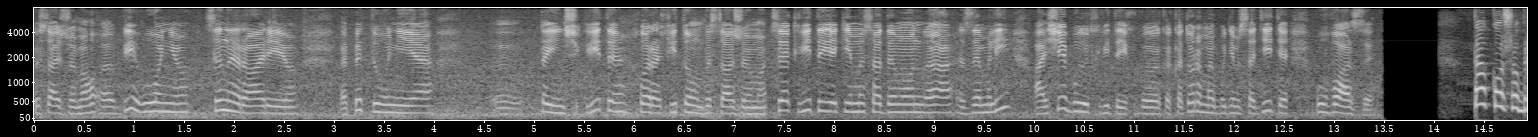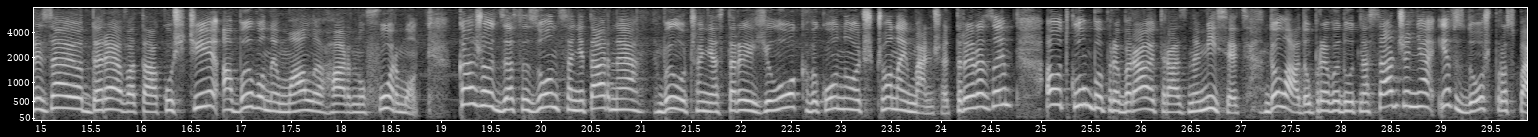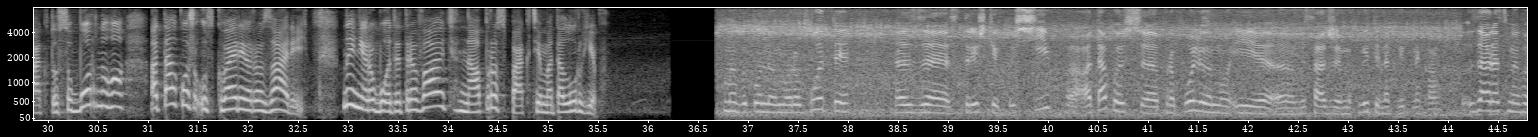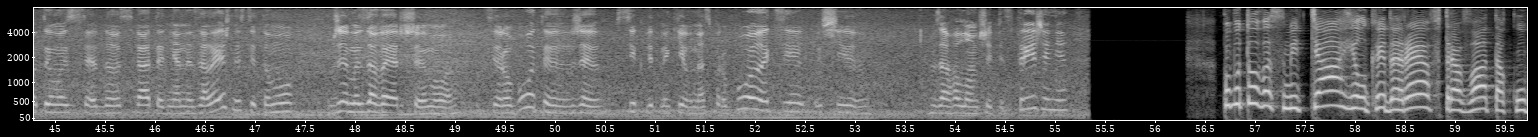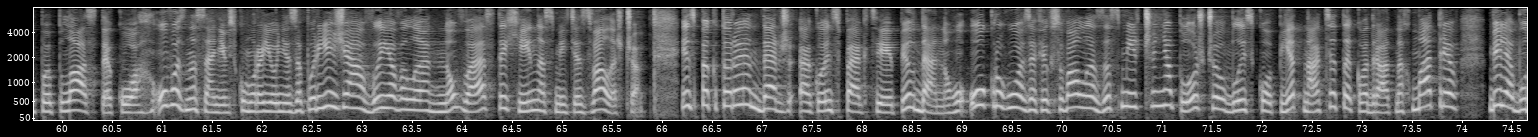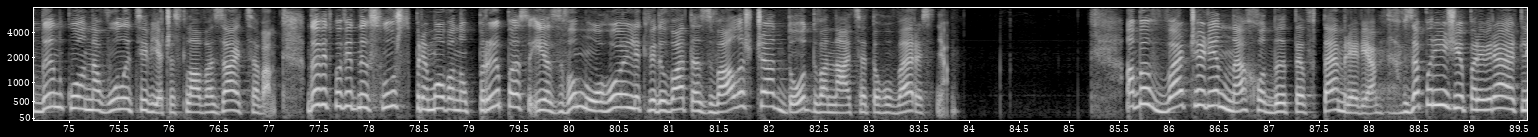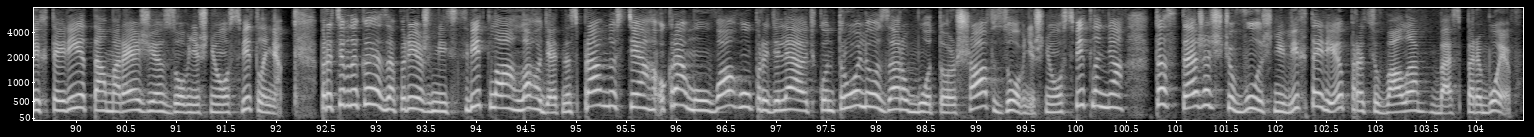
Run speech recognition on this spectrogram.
Висаджуємо е, бігонію, цинерарію, е, петунія та інші квіти хлорофітом висаджуємо. Це квіти, які ми садимо на землі, а ще будуть квіти, е, які ми будемо садити у вази. Також обрізають дерева та кущі, аби вони мали гарну форму. Кажуть, за сезон санітарне вилучення старих гілок виконують щонайменше три рази. А от клумби прибирають раз на місяць. До ладу приведуть насадження і вздовж проспекту Соборного, а також у сквері Розарій. Нині роботи тривають на проспекті Металургів. Ми виконуємо роботи з стрижки кущів, а також е, прополюємо і е, висаджуємо квіти на квітниках. Зараз ми готуємося до свята Дня Незалежності, тому вже ми завершуємо ці роботи. Вже всі квітники у нас прополиці, кущі загалом вже підстрижені. Побутове сміття, гілки дерев, трава та купи пластику. У Вознесенівському районі Запоріжжя виявили нове стихійне сміттєзвалище. Інспектори Держекоінспекції Південного округу зафіксували засмічення площею близько 15 квадратних метрів біля будинку на вулиці В'ячеслава Зайцева. До відповідних служб спрямовано припис із вимогою ліквідувати звалище до 12 вересня. Аби ввечері не ходити в темряві. В Запоріжжі перевіряють ліхтарі та мережі зовнішнього освітлення. Працівники Запоріжміськсвітла лагодять несправності, окрему увагу приділяють контролю за роботою шаф зовнішнього освітлення та стежать, щоб вуличні ліхтарі працювали без перебоїв.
